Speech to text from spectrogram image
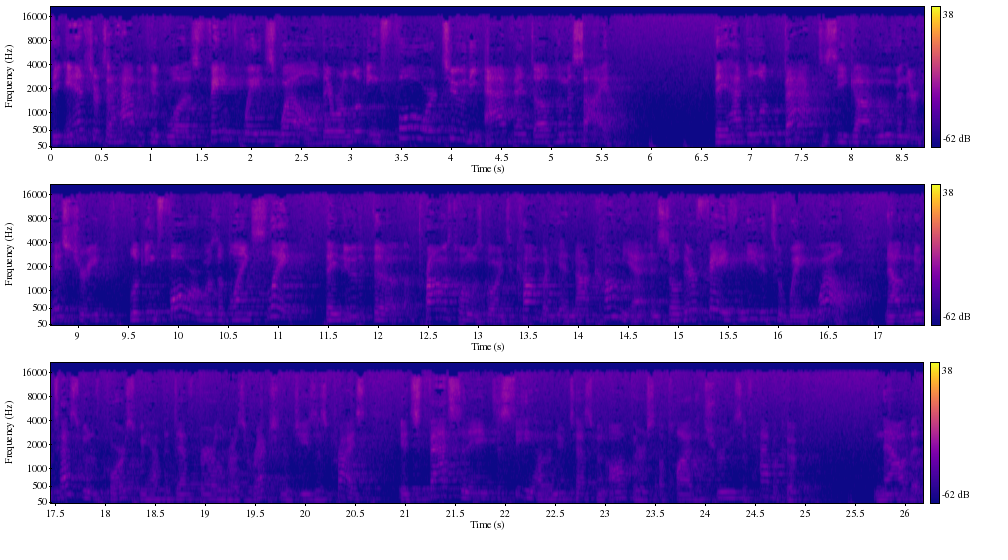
The answer to Habakkuk was faith waits well. They were looking forward to the advent of the Messiah. They had to look back to see God move in their history. Looking forward was a blank slate. They knew that the promised one was going to come, but he had not come yet, and so their faith needed to wait well. Now, the New Testament, of course, we have the death, burial, and resurrection of Jesus Christ. It's fascinating to see how the New Testament authors apply the truths of Habakkuk now that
